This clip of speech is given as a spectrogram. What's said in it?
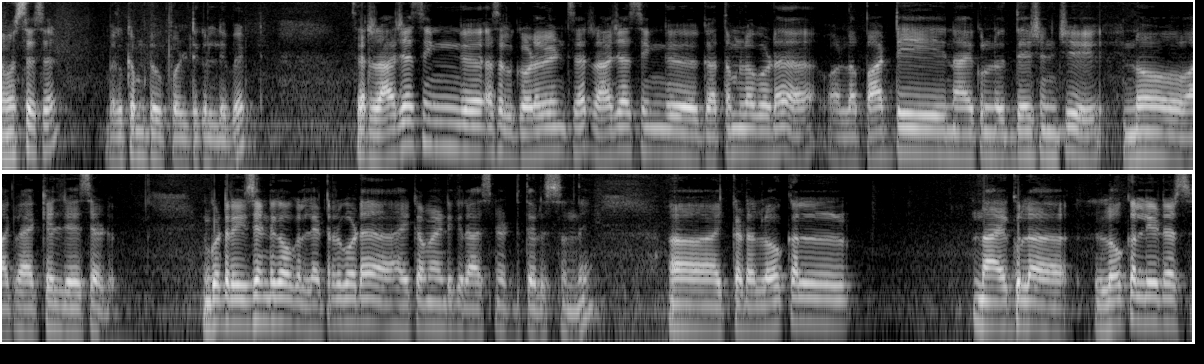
నమస్తే sir. Welcome to political debate sir Raja Singh అసలు గొడవ ఏంటి సార్? రాజా సింగ్ గతంలో కూడా వాళ్ళ పార్టీ నాయకులను ఉద్దేశించి ఎన్నో వ్యాఖ్యలు చేశాడు. ఇంకోటి రీసెంట్గా ఒక లెటర్ కూడా హైకమాండ్కి రాసినట్టు తెలుస్తుంది. ఇక్కడ లోకల్ నాయకుల లోకల్ లీడర్స్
